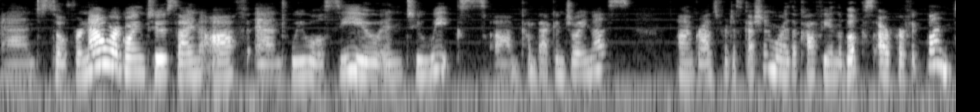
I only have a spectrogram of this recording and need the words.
And so for now, we're going to sign off and we will see you in two weeks. Um, come back and join us on Grounds for Discussion, where the coffee and the books are a perfect blend.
